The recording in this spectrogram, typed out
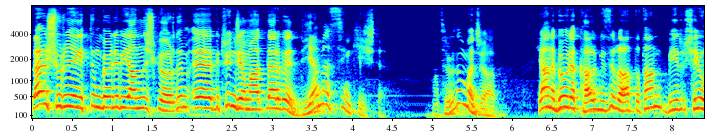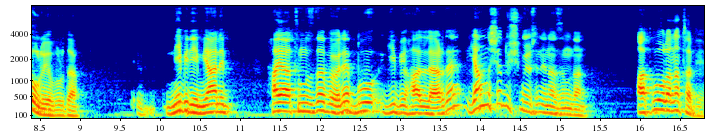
Ben şuraya gittim böyle bir yanlış gördüm. E, bütün cemaatler böyle diyemezsin ki işte. Anlatabildim mi Hacı abi? Yani böyle kalbimizi rahatlatan bir şey oluyor burada. Ne bileyim yani hayatımızda böyle bu gibi hallerde yanlışa düşmüyorsun en azından. Aklı olana tabii.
